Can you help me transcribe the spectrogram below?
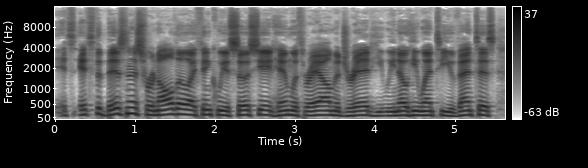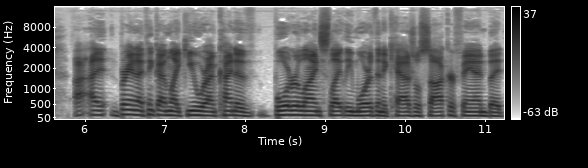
it's it's the business. Ronaldo, I think we associate him with Real Madrid. He, we know he went to Juventus. I, I, Brandon, I think I'm like you, where I'm kind of borderline, slightly more than a casual soccer fan. But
